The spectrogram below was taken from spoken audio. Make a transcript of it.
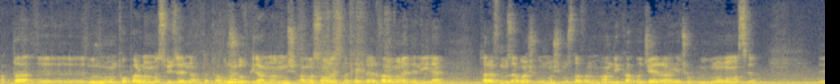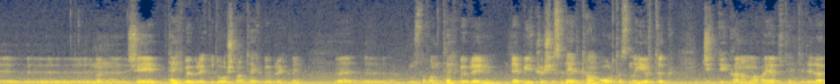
Hatta e, durumunun toparlanması üzerine hatta taburculuk planlanmış ama sonrasında tekrar kanama nedeniyle tarafımıza başvurmuş. Mustafa'nın handikapı cerrahiye çok uygun olmaması e, şeyi tek böbrekli, doğuştan tek böbrekli ve e, Mustafa'nın tek böbreğinin de bir köşesi değil, tam ortasında yırtık, ciddi kanama, hayatı tehdit eden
